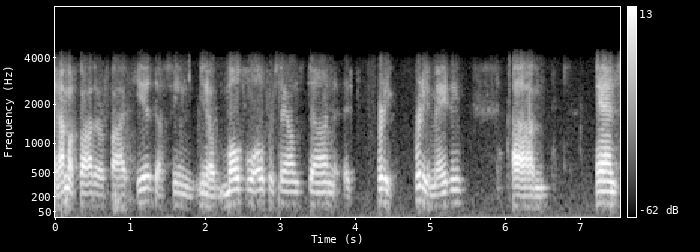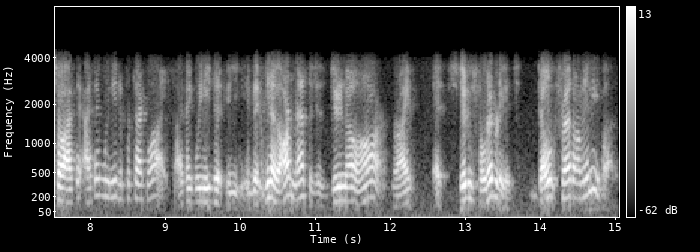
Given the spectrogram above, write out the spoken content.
And I'm a father of five kids. I've seen, you know, multiple ultrasounds done. It's pretty pretty amazing. Um, and so I, th- I think we need to protect life. I think we need to, you know, our message is do no harm, right? It's Students for Liberty. It's don't tread on anybody.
